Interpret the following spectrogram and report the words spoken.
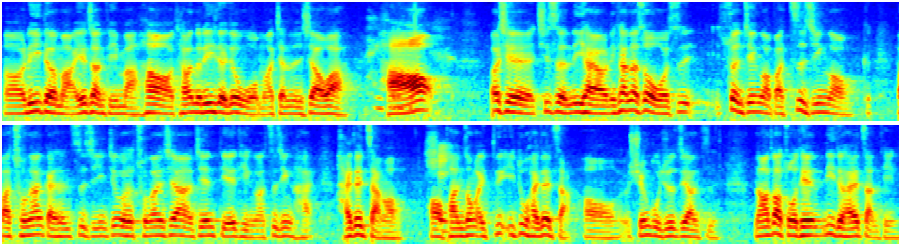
哦，leader 嘛也涨停嘛，哈，台湾的 leader 就我嘛，讲冷笑话，好，而且其实很厉害哦。你看那时候我是瞬间哦，把至今哦，把淳安改成至今，结果淳安现在今天跌停啊，至今还还在涨哦，好，盘中一一度还在涨哦，选股就是这样子。然后到昨天 leader 还涨停，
